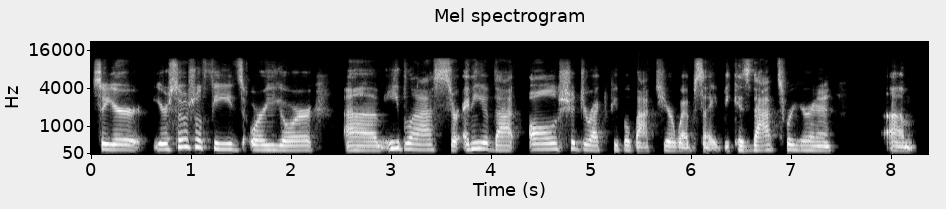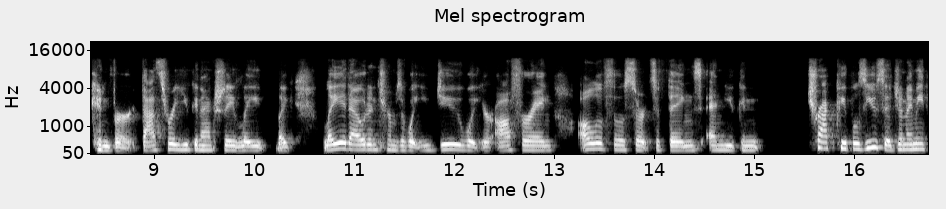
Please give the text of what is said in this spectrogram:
So your your social feeds or your um, e-blasts or any of that all should direct people back to your website because that's where you're to um, convert. That's where you can actually lay like lay it out in terms of what you do, what you're offering, all of those sorts of things, and you can track people's usage. And I mean,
